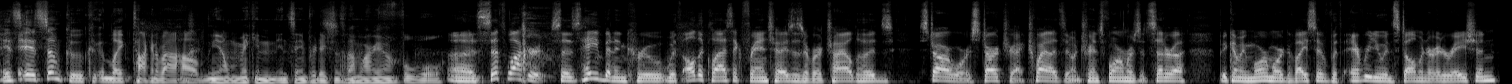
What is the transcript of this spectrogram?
It's it's some kook like talking about how you know making insane predictions about Mario. Fool. Uh, Seth Walker says, "Hey Ben and crew, with all the classic franchises of our childhoods, Star Wars, Star Trek, Twilight Zone, Transformers, etc., becoming more and more divisive with every new installment or iteration."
